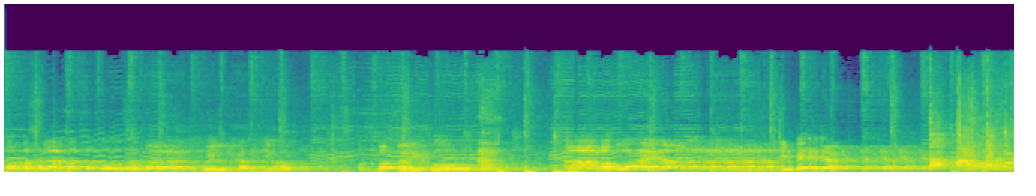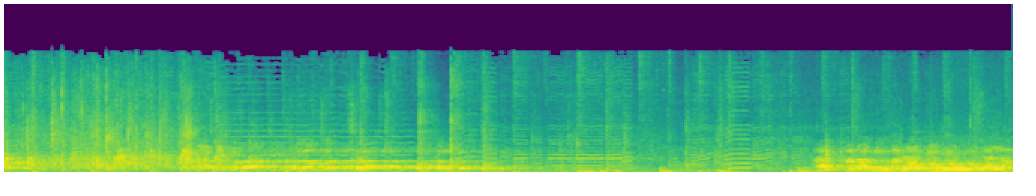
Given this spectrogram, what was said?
papasalamat ako sa pag-welcome nyo sa pagbabalik ko. Uh, mabuhay ng Defender! Maraming maraming salamat sa pagtanggap ko. At maraming maraming salamat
